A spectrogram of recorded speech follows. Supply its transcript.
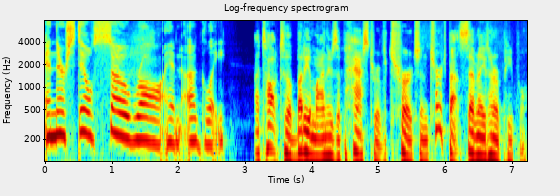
and they're still so raw and ugly. I talked to a buddy of mine who's a pastor of a church, and church about seven, eight hundred people,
